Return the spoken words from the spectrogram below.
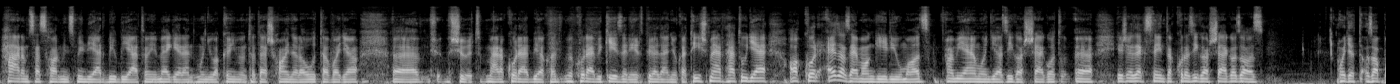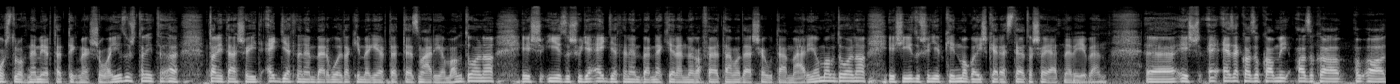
330 milliárd bibliát, ami megjelent mondjuk a könyvmontatás hajnala óta, vagy a, eh, sőt, már a korábbiakat, a korábbi kézzelírt példányokat is, mert hát ugye akkor ez az evangélium az, ami elmondja az igazságot, és ezek szerint akkor az igazság az az, hogy az apostolok nem értették meg soha Jézus tanít, tanításait, egyetlen ember volt, aki megértette, ez Mária Magdolna, és Jézus ugye egyetlen embernek jelent meg a feltámadása után Mária Magdolna, és Jézus egyébként maga is keresztelt a saját nevében. És e, ezek azok, ami, azok a, a,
